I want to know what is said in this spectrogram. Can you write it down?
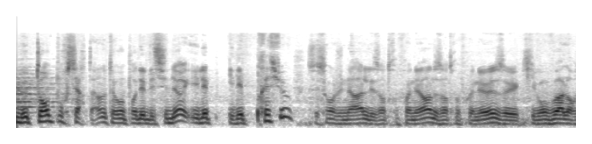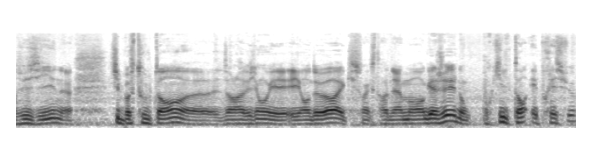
Le, temps pour certains, notamment pour des décideurs, il est, précieux. Ce sont en général des entrepreneurs, des entrepreneuses euh, qui vont voir leurs usines, euh, qui bossent tout le temps euh, dans l'avion et en dehors et qui sont extraordinairement engagés. Donc pour qui le temps est précieux?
